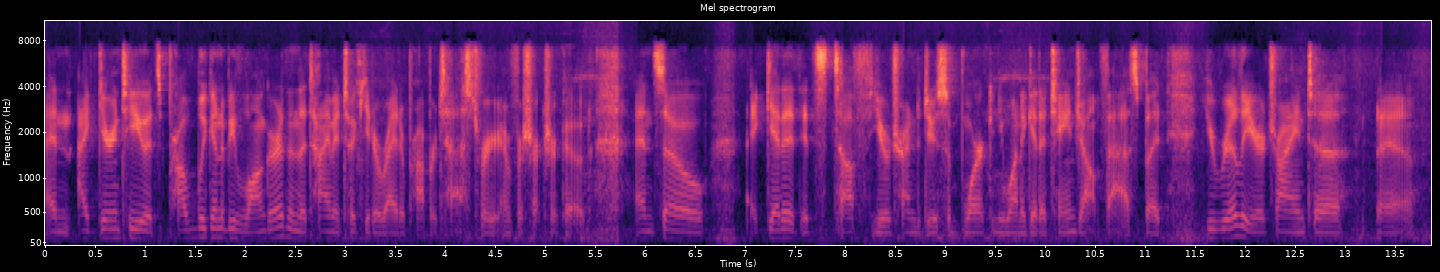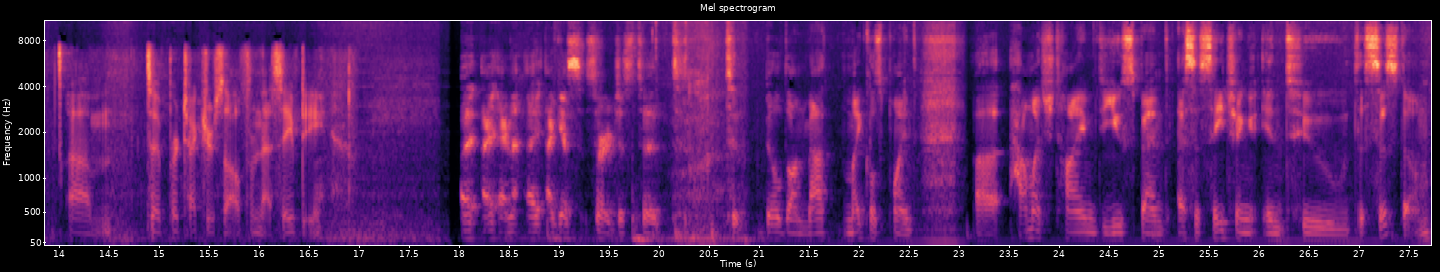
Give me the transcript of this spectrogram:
and I guarantee you it's probably going to be longer than the time it took you to write a proper test for your infrastructure code. And so I get it; it's tough. You're trying to do some work and you want to get a change out fast, but you really are trying to. Uh, um, to protect yourself from that safety. I, I and I, I, guess sorry, just to, to, to build on Matt, Michael's point, uh, how much time do you spend SSHing into the system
